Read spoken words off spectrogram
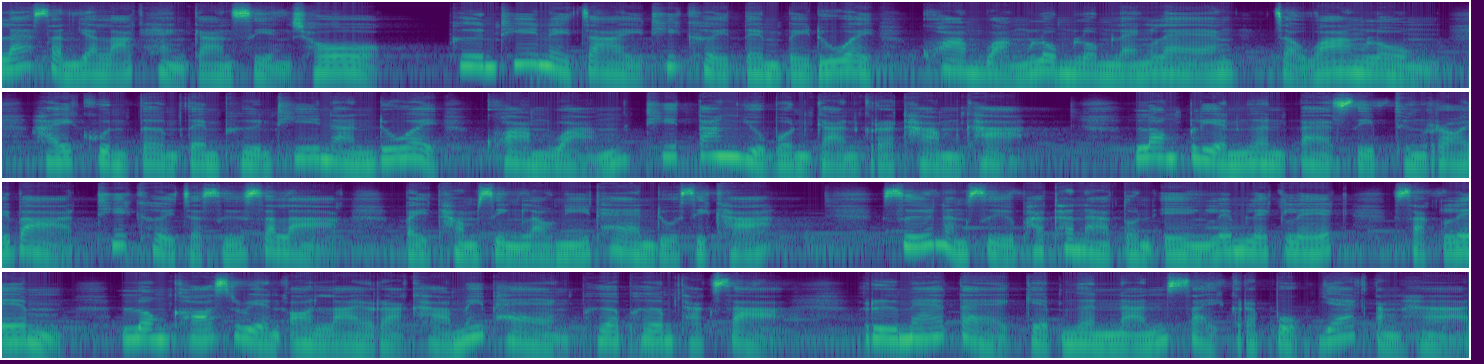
และสัญญลักษณ์แห่งการเสี่ยงโชค พื้นที่ในใจที่เคยเต็มไปด้วย ความหวังลมลมๆแรงแรงๆจะว่างลง ให้คุณเติมเต็มพื้นที่นั้นด้วย ความหวังที่ตั้งอยู่บนการกระทำค่ะ ลองเปลี่ยนเงิน80ถึง100 บาทที่เคยจะซื้อสลากไปทำสิ่งเหล่านี้แทนดูสิคะ ซื้อหนังสือพัฒนาตนเองเล่มเล็กๆ สักเล่ม ลงคอร์สเรียนออนไลน์ราคาไม่แพงเพื่อเพิ่มทักษะ หรือแม้แต่เก็บเงินนั้นใส่กระปุกแยกต่างหาก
